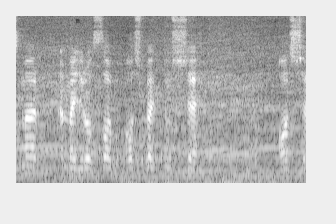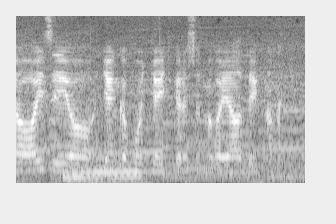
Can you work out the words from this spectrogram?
Rossz, mert nem egy rossz aspektus se. Az se a, izé, a gyenge pontjait keresed meg a játéknak.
